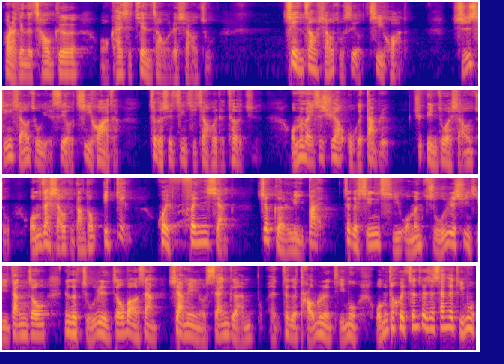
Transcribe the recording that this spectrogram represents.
后来跟着超哥，我开始建造我的小组。建造小组是有计划的，执行小组也是有计划的，这个是惊奇教会的特质。我们每次需要五个 W 去运作小组，我们在小组当中一定会分享这个礼拜、这个星期我们主日讯息当中那个主日周报上下面有三个很很这个讨论的题目，我们都会针对这三个题目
